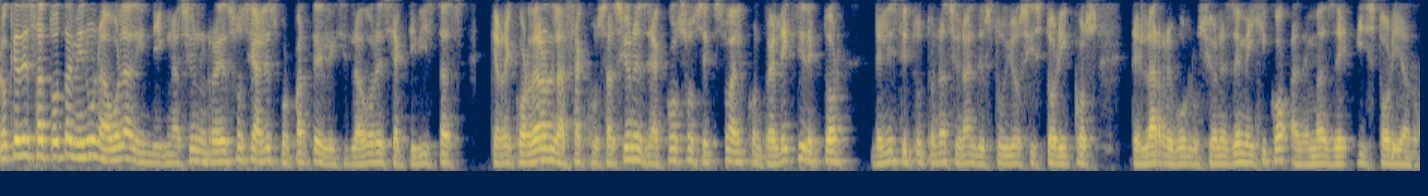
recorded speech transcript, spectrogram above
lo que desató también una ola de indignación en redes sociales por parte de legisladores y activistas que recordaron las acusaciones de acoso sexual contra el exdirector del Instituto Nacional de Estudios Históricos de las Revoluciones de México, además de historiador.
